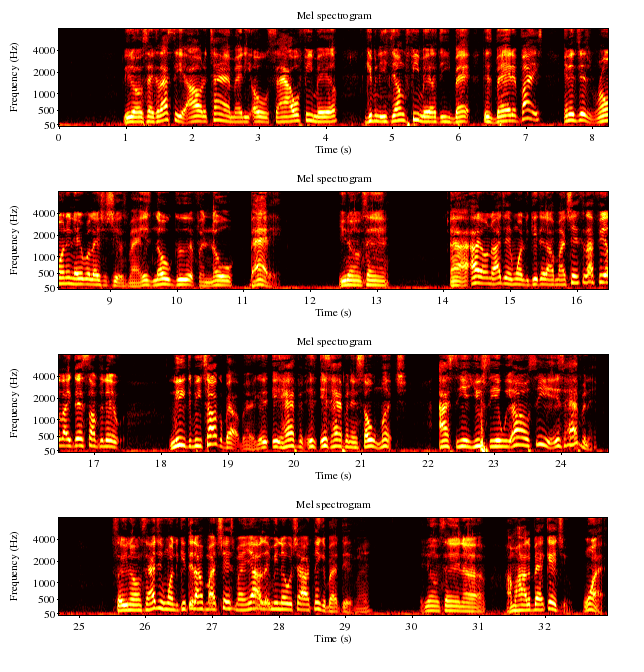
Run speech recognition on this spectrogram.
You know what I'm saying? Cause I see it all the time, man. The old sour female giving these young females these bad, this bad advice, and it's just ruining their relationships, man. It's no good for nobody. You know what I'm saying? Uh, I don't know. I just wanted to get that off my chest because I feel like that's something that need to be talked about, man. It, it happened. It, it's happening so much. I see it. You see it. We all see it. It's happening. So you know what I'm saying. I just wanted to get that off my chest, man. Y'all let me know what y'all think about that, man. You know what I'm saying. Uh, I'm holler back at you. One.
